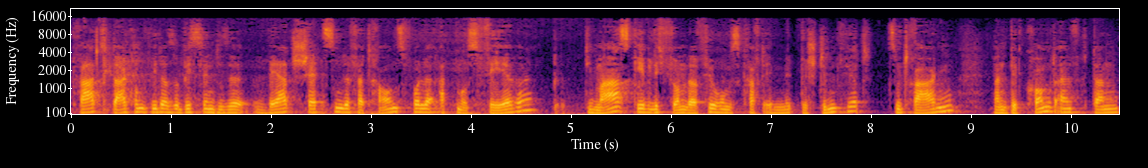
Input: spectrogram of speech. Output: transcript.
gerade da kommt wieder so ein bisschen diese wertschätzende, vertrauensvolle Atmosphäre, die maßgeblich von der Führungskraft eben mitbestimmt wird, zu tragen. Man bekommt einfach dann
